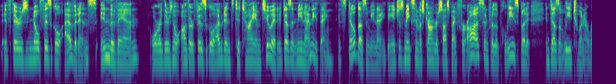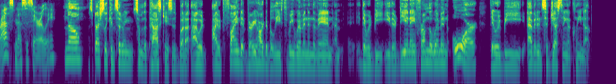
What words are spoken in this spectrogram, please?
if there's no physical evidence in the van or there's no other physical evidence to tie him to it, it doesn't mean anything. It still doesn't mean anything. It just makes him a stronger suspect for us and for the police, but it, it doesn't lead to an arrest necessarily. No, especially considering some of the past cases. But I would I would find it very hard to believe three women in the van. Um, there would be either DNA from the women or there would be evidence suggesting a cleanup.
